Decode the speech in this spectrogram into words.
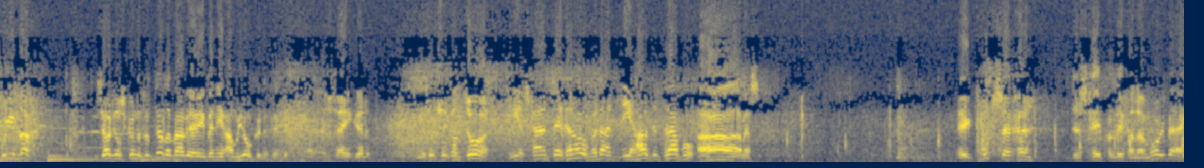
Goeiedag. Zou u ons kunnen vertellen waar wij meneer Amiot kunnen vinden? Zeker. Die is op zijn kantoor. Hier schuin tegenover. Daar, die houten trap op. Ah, merci. Ik moet zeggen, de schepen liggen er mooi bij.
